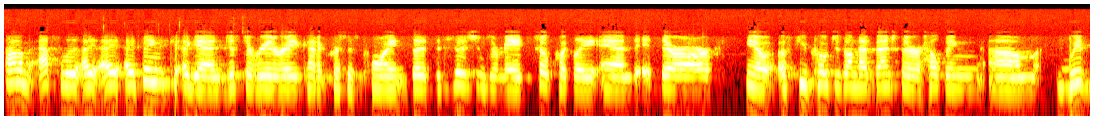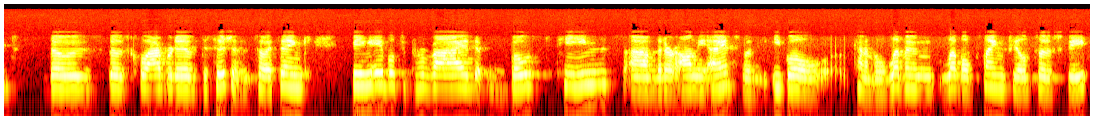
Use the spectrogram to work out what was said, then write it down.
Um, absolutely. I, I, I think, again, just to reiterate kind of Chris's point, the, the decisions are made so quickly, and it, there are, you know, a few coaches on that bench that are helping um, with those those collaborative decisions. So I think being able to provide both teams um, that are on the ice with equal kind of a level, level playing field, so to speak.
